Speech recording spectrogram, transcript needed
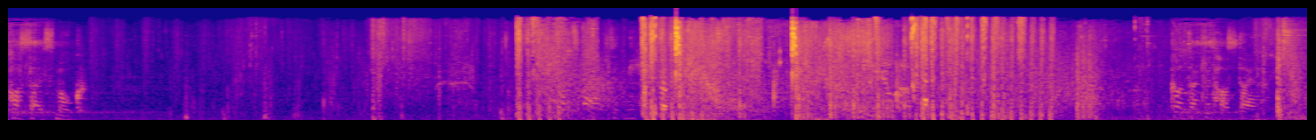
Hostile smoke. Contact with hostile.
